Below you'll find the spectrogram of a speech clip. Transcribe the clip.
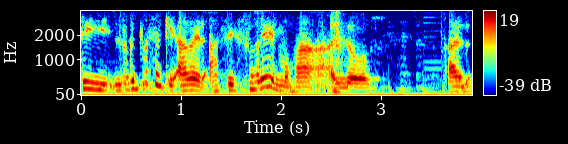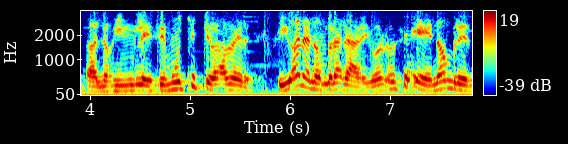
Sí, lo que pasa es que, a ver, asesoremos a, los a, los ingleses. Muchachos, a ver, si van a nombrar algo, no sé, nombren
